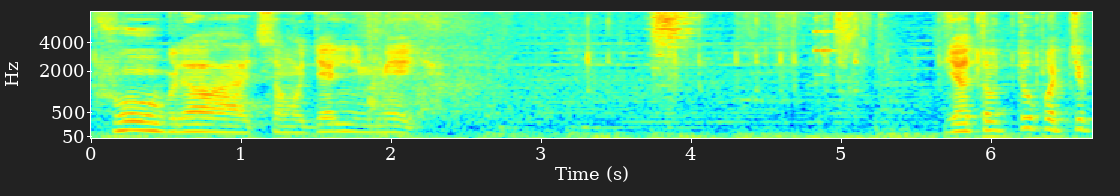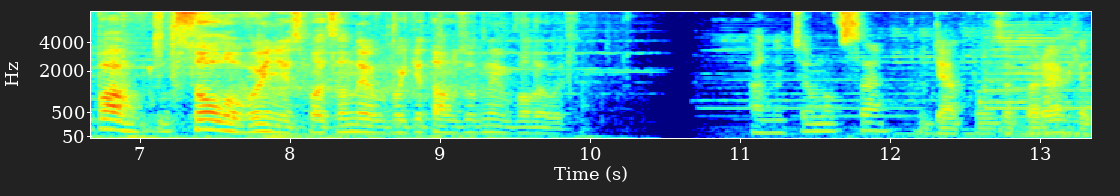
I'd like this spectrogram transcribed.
Фу, блядь, самодельный меч. Я тут тупо типа в соло виніс, пацани, поки там з одним валилися. А на цьому все. Дякую за перегляд.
